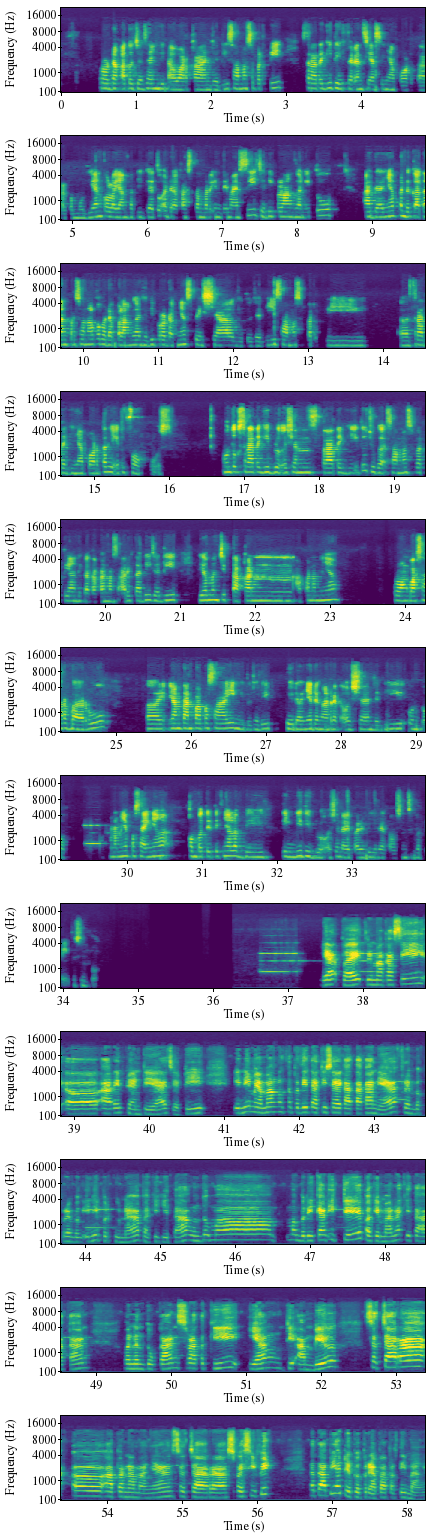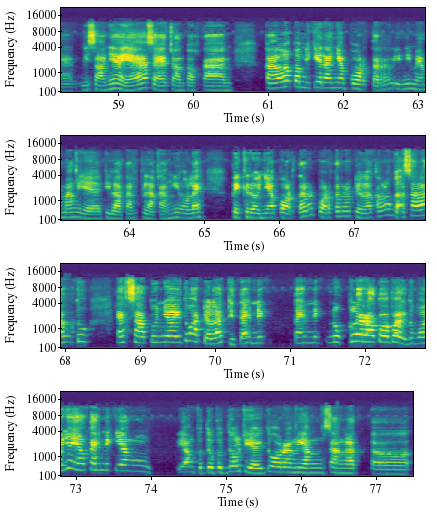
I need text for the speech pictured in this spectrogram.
produk atau jasa yang ditawarkan. Jadi sama seperti strategi diferensiasinya Porter. Kemudian kalau yang ketiga itu ada customer intimacy. Jadi pelanggan itu adanya pendekatan personal kepada pelanggan. Jadi produknya spesial gitu. Jadi sama seperti uh, strateginya Porter yaitu fokus untuk strategi Blue Ocean strategi itu juga sama seperti yang dikatakan Mas Arif tadi. Jadi dia menciptakan apa namanya ruang pasar baru uh, yang tanpa pesaing gitu. Jadi bedanya dengan Red Ocean. Jadi untuk namanya pesaingnya kompetitifnya lebih tinggi di Blue Ocean daripada di Red Ocean seperti itu sih Bu. Ya, baik. Terima kasih uh, Arif dan Dea. Jadi ini memang seperti tadi saya katakan ya, framework-framework ini berguna bagi kita untuk me memberikan ide bagaimana kita akan menentukan strategi yang diambil secara uh, apa namanya, secara spesifik tetapi ada beberapa pertimbangan. Misalnya ya, saya contohkan kalau pemikirannya Porter ini memang ya dilatar belakangi oleh backgroundnya Porter. Porter adalah kalau nggak salah tuh S1-nya itu adalah di teknik teknik nuklir atau apa gitu. Pokoknya yang teknik yang yang betul-betul dia itu orang yang sangat uh,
